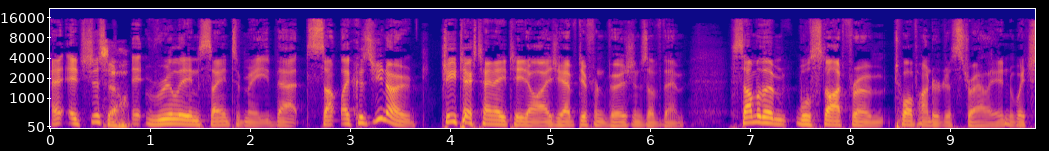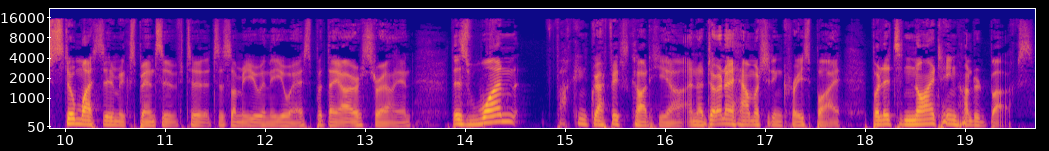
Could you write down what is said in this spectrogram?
It's just So- it really insane to me that some like because you know GTX 1080 Ti's you have different versions of them. Some of them will start from 1200 Australian, which still might seem expensive to, to some of you in the US, but they are Australian. There's one fucking graphics card here, and I don't know how much it increased by, but it's 1900 bucks.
